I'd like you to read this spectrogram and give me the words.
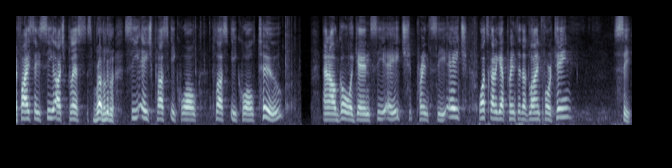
If I say CH plus, CH plus equal plus equal 2, and I'll go again CH, print CH, what's going to get printed at line 14? C.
